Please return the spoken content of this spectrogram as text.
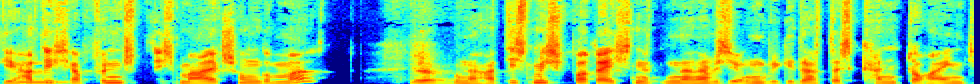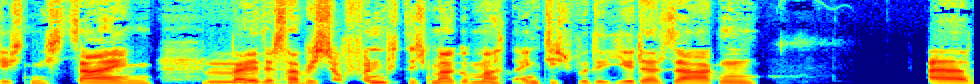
die hm. hatte ich hm. ja 50 Mal schon gemacht. Ja. Und dann hatte ich mich verrechnet und dann habe ich irgendwie gedacht, das kann doch eigentlich nicht sein, hm. weil das habe ich auch 50 Mal gemacht. Eigentlich würde jeder sagen, äh,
